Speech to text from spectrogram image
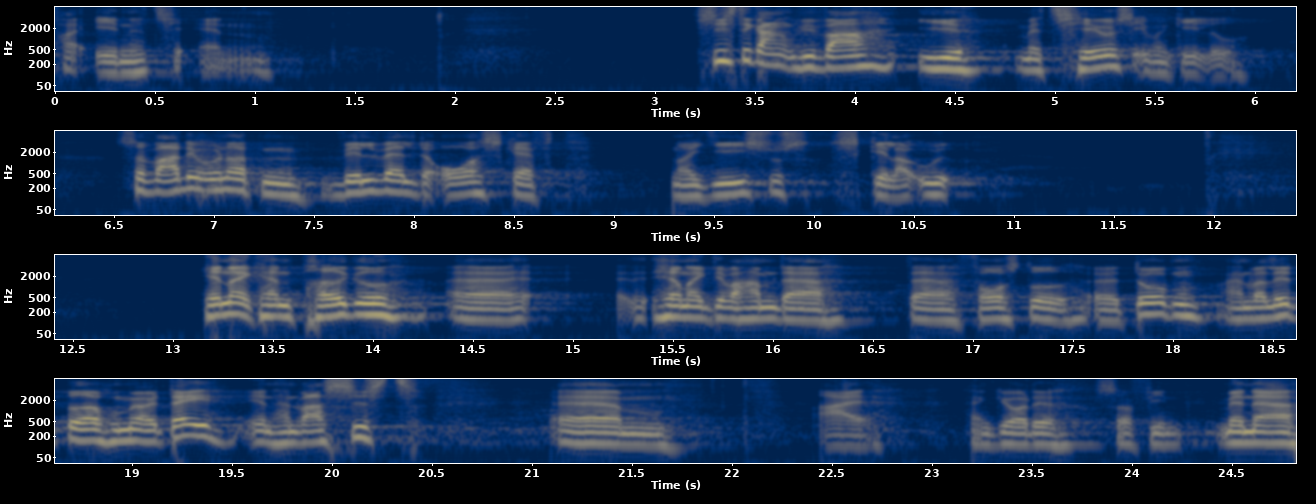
fra ende til anden. Sidste gang vi var i Matteus evangeliet, så var det under den velvalgte overskrift, når Jesus skiller ud. Henrik han prædikede, uh, Henrik det var ham, der, der forestod uh, dåben. Han var lidt bedre humør i dag, end han var sidst. Um, ej, han gjorde det så fint. Men uh,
